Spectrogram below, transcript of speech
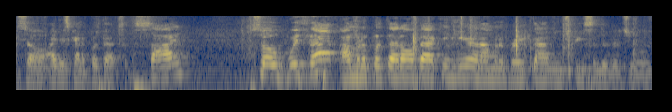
so I just kind of put that to the side. So with that, I'm going to put that all back in here and I'm going to break down each piece individually.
